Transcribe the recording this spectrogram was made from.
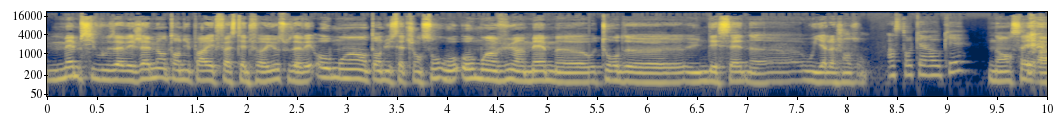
Même si vous avez jamais entendu parler de Fast and Furious, vous avez au moins entendu cette chanson ou au moins vu un mème euh, autour de une des scènes euh, où il y a la chanson. Instant karaoké? Non, ça ira.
